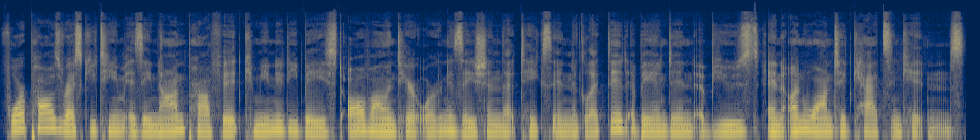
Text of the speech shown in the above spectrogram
Four Paws Rescue Team is a nonprofit, community based, all volunteer organization that takes in neglected, abandoned, abused, and unwanted cats and kittens.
